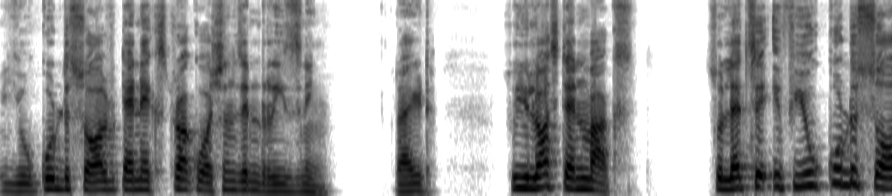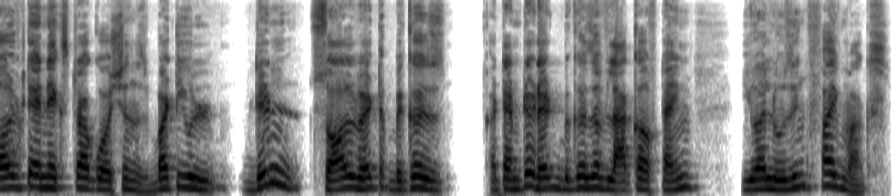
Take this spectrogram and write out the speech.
you could solve 10 extra questions in reasoning right? So you lost 10 marks. So let's say if you could solve 10 extra questions but you didn't solve it because attempted it because of lack of time you are losing 5 marks.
